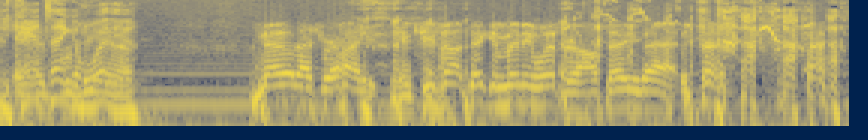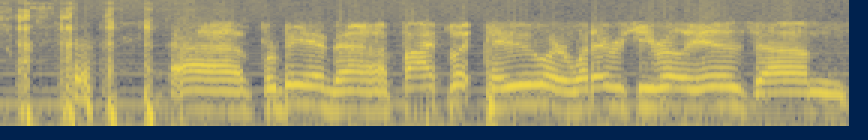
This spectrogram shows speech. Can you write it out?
You can't take them with you. No, that's right. And she's not taking many with her. I'll tell you that. uh, for being uh, five foot two or whatever she really is, um,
